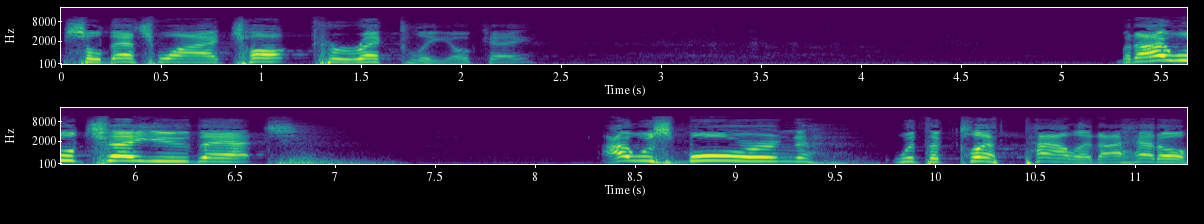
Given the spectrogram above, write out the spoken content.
so that's why I talk correctly, okay? But I will tell you that I was born with a cleft palate. I had a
